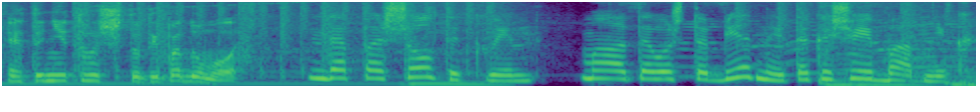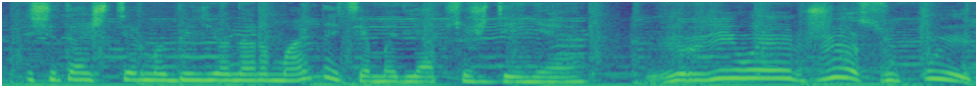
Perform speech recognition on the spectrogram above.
Это не то, что ты подумала. Да пошел ты, Квин. Мало того, что бедный, так еще и бабник. Ты считаешь термобелье нормальной темой для обсуждения? Верни мою Джесс, упырь!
